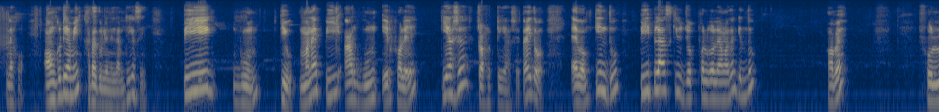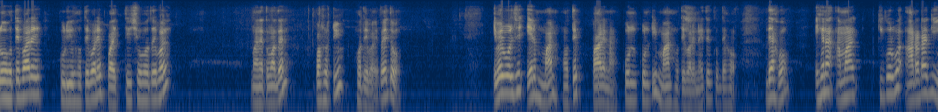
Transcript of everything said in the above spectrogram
দেখো, অঙ্কটি আমি খাতা তুলে নিলাম, ঠিক আছে? পি গুণ কিউ মানে পি আর গুণ এর ফলে কি আসে? চৌষট্টি আসে, তাই তো? এবং কিন্তু পি প্লাস কিউ যোগফল করলে আমাদের কিন্তু হবে ষোলো হতে পারে, কুড়ি হতে পারে, পঁয়ত্রিশও হতে পারে মানে তোমাদের পঁয়ষট্টি হতে পারে, তাই তো? এবার বলছি এর মান হতে পারে না, কোন কোনটি মান হতে পারে না তাই তো দেখো দেখো, এখানে আমরা কি করব, আটাটা কি,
